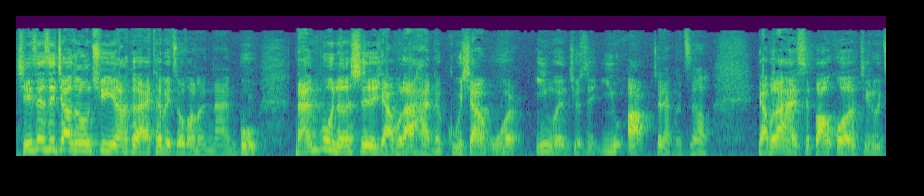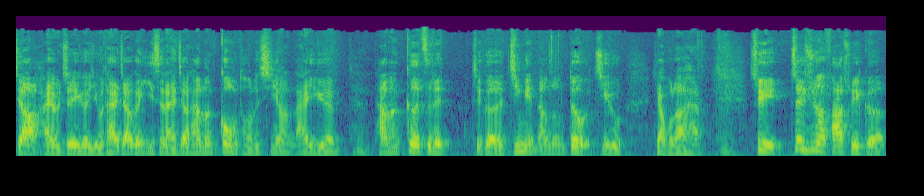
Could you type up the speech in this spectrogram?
其实这次教宗去伊拉克还特别走访了南部，南部呢是亚伯拉罕的故乡乌尔，英文就是 U R 这两个字哈。亚伯拉罕是包括基督教，还有这个犹太教跟伊斯兰教，他们共同的信仰来源，他们各自的这个经典当中都有记录亚伯拉罕，所以这就要发出一个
